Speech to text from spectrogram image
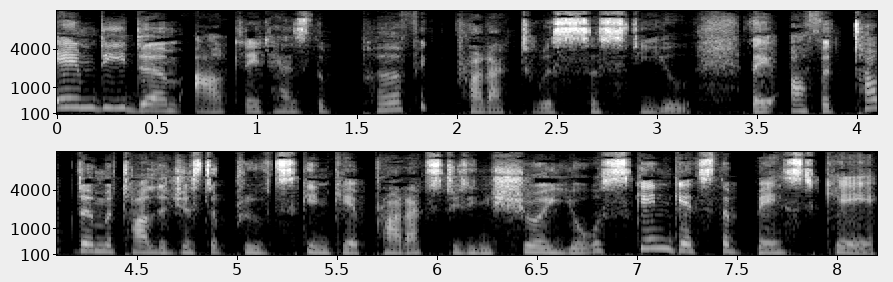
MD Derm Outlet has the perfect product to assist you. They offer top dermatologist approved skincare products to ensure your skin gets the best care.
